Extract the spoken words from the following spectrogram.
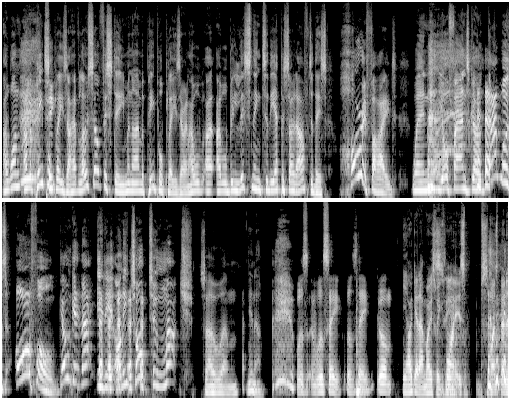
I want. I'm a people See- pleaser. I have low self esteem, and I'm a people pleaser. And I will. I, I will be listening to the episode after this, horrified when your fans go, "That was awful. Go and get that idiot on. He talked too much." So, um, you know, We'll we'll see. We'll see. Go on. yeah, I get that most weeks. is why Iain. it's, this is why it's better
